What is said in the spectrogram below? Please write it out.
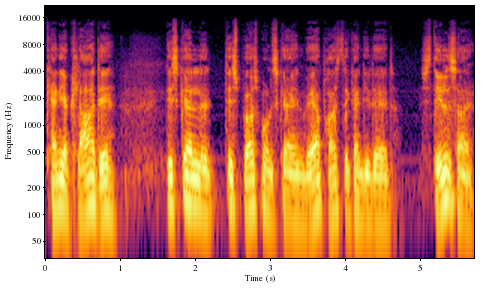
Kan jeg klare det? Det, skal, det spørgsmål skal en hver præstekandidat stille sig,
